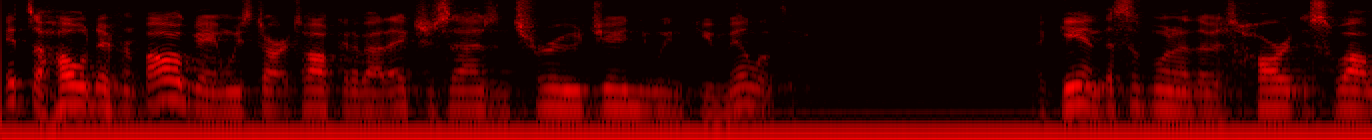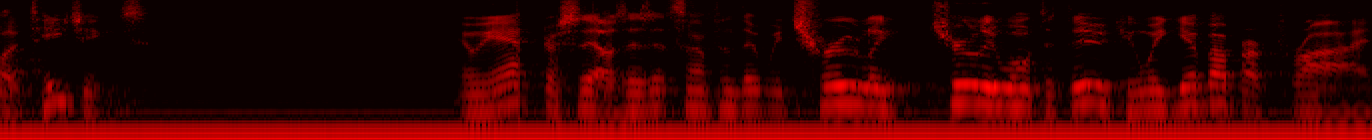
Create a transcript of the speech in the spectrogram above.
It's a whole different ballgame. We start talking about exercising true, genuine humility. Again, this is one of those hard to swallow teachings. And we ask ourselves, is it something that we truly, truly want to do? Can we give up our pride?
